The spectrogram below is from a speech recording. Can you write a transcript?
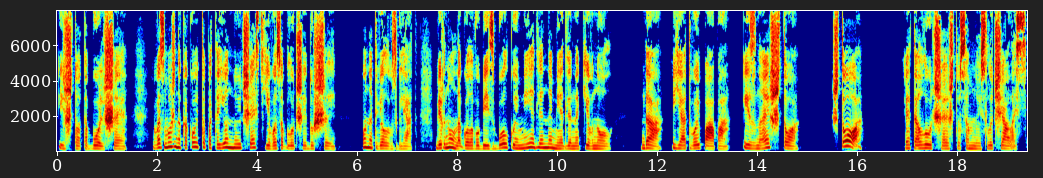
и что-то большее. Возможно, какую-то потаенную часть его заблудшей души. Он отвел взгляд, вернул на голову бейсболку и медленно-медленно кивнул. «Да, я твой папа. И знаешь что?» «Что?» «Это лучшее, что со мной случалось».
